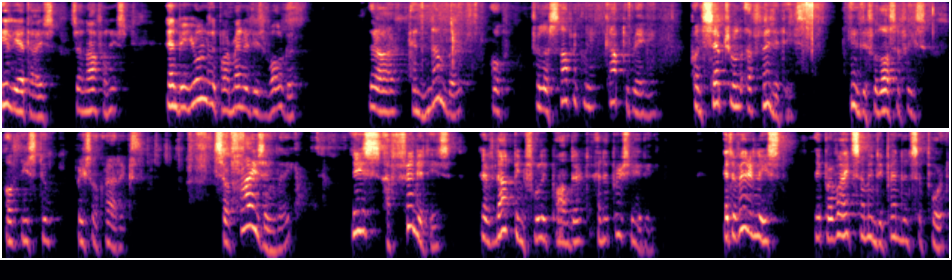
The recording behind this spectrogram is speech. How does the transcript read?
Eleatized Xenophanes, and beyond the Parmenides Vulgate, there are a number of philosophically captivating conceptual affinities in the philosophies of these two pre-Socratics. Surprisingly, these affinities have not been fully pondered and appreciated. At the very least, they provide some independent support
